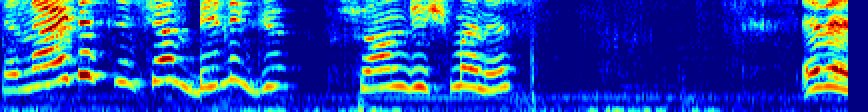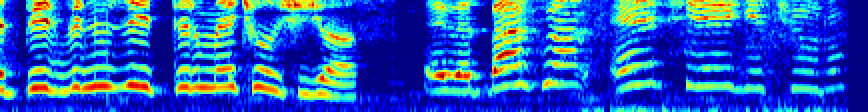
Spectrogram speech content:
Ya neredesin şu an? Beni gö... Şu an düşmanız. Evet, birbirimizi ittirmeye çalışacağız. Evet ben şu an en şeye geçiyorum.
